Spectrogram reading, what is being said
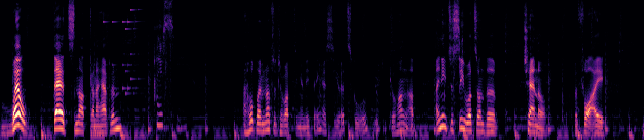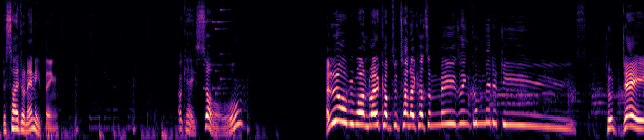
Well, that's not gonna happen. I see. I hope I'm not interrupting anything. I see you at school. Yukiko hung up. I need to see what's on the channel before I decide on anything. Okay, so... Hello everyone, welcome to Tanaka's Amazing Commodities! Today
